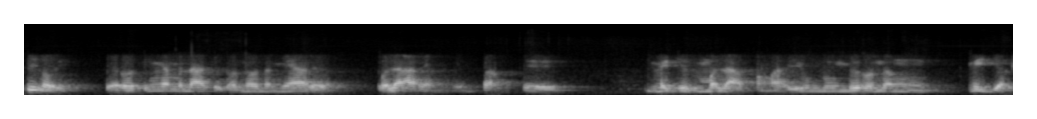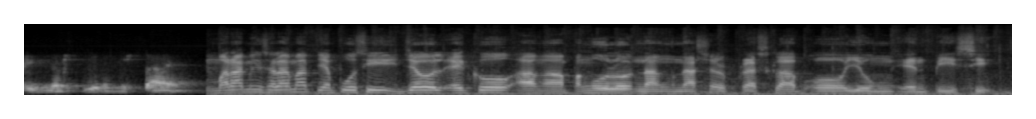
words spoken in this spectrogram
Pinoy. Pero tingnan mo natin ano nangyari. Wala rin. In fact, eh, medyo lumala pa nga yung numero ng media killings during this time. Maraming salamat. Yan po si Joel Eco, ang ah, Pangulo ng National Press Club o yung NPC.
